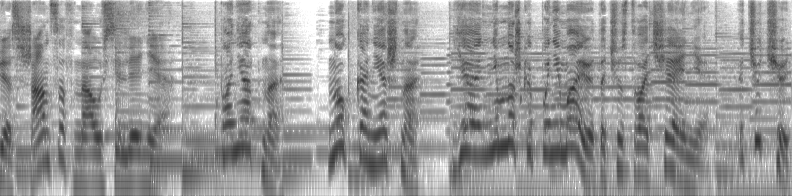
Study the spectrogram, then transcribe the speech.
без шансов на усиление. Понятно. Ну, конечно. Я немножко понимаю это чувство отчаяния. Чуть-чуть.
